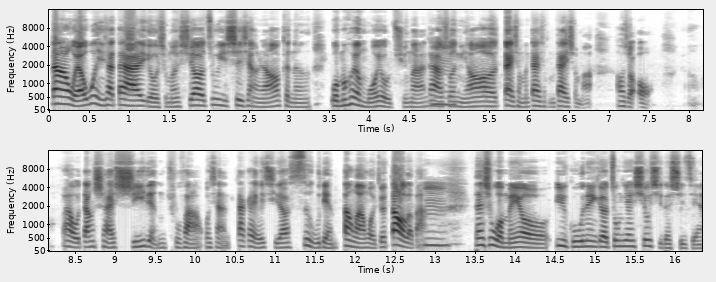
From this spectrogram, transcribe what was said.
当然我要问一下大家有什么需要注意事项，然后可能我们会有摩友群嘛，大家说你要带什么带什么带什么，然后说哦。后来我当时还十一点钟出发，我想大概也骑到四五点傍晚我就到了吧。嗯，但是我没有预估那个中间休息的时间。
